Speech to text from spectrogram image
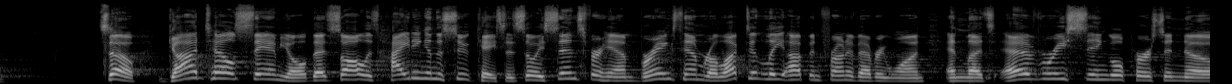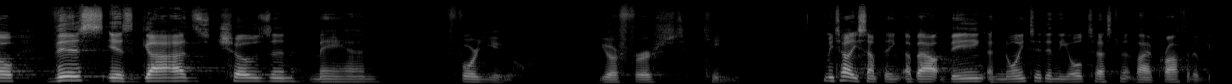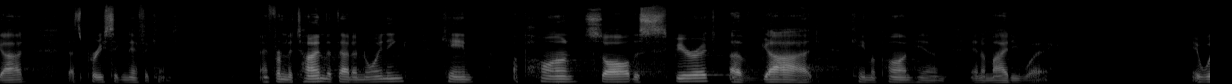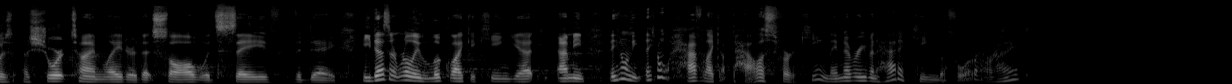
So God tells Samuel that Saul is hiding in the suitcases, so he sends for him, brings him reluctantly up in front of everyone, and lets every single person know this is God's chosen man for you, your first king. Let me tell you something about being anointed in the Old Testament by a prophet of God. That's pretty significant. And from the time that that anointing came upon Saul, the Spirit of God came upon him in a mighty way. It was a short time later that Saul would save the day. He doesn't really look like a king yet. I mean, they don't, they don't have like a palace for a king. They've never even had a king before, all right?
